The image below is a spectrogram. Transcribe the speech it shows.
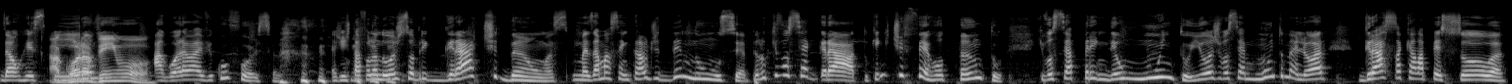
dar um respiro. Agora vem o. Agora vai vir com força. A gente tá falando hoje sobre gratidão, as- mas é uma central de denúncia. Pelo que você é grato, quem que te ferrou tanto que você aprendeu muito e hoje você é muito melhor graças àquela pessoa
